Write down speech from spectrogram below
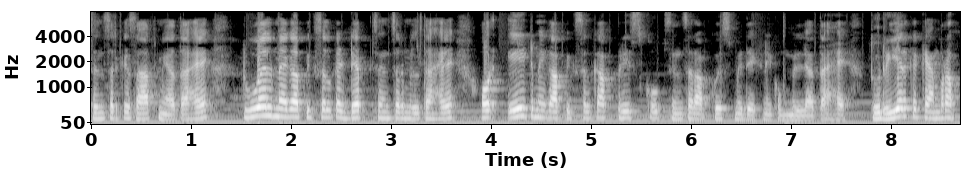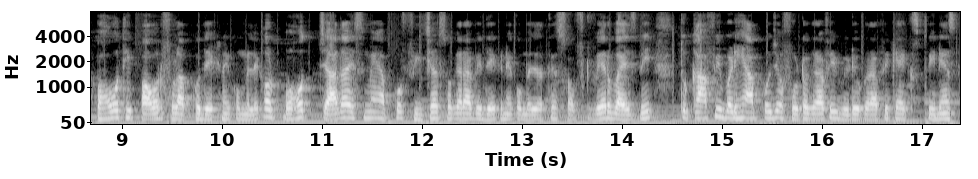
sensor के साथ में आता है। 12 मेगापिक्सल का डेप्थ सेंसर मिलता है और 8 मेगापिक्सल का प्रीस्कोप सेंसर आपको इसमें देखने को मिल जाता है। तो रियर का कैमरा बहुत ही पावरफुल आपको देखने को मिलेगा और बहुत ज़्यादा इसमें आपको फीचर्स वगैरह भी देखने को मिल जाते हैं सॉफ्टवेयर वाइज भी। तो काफ़ी बढ़िया आपको जो फोटोग्राफी वीडियोग्राफी का experience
